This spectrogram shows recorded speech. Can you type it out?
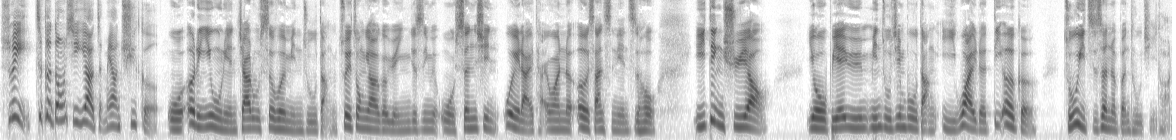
所以这个东西要怎么样区隔？我二零一五年加入社会民主党最重要一个原因，就是因为我深信未来台湾的二三十年之后，一定需要有别于民主进步党以外的第二个足以执政的本土集团。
